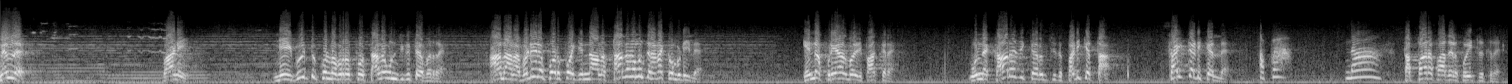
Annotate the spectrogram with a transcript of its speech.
நெல்லு. வாணி. நீ வீட்டுக்குள்ள வரப்போ தலை உஞ்சுக்கிட்டே வர்ற. ஆனா நான் வெளியில போறப்போ என்னால தலை நடக்க முடியல. என்ன புரியாத மாதிரி பாக்குற உன்னை காலேஜுக்கு ஆரம்பிச்சது படிக்கத்தான். சைட் அடிக்கல அப்பா நான் தப்பான பாதையில போயிட்டு இருக்கிறேன்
